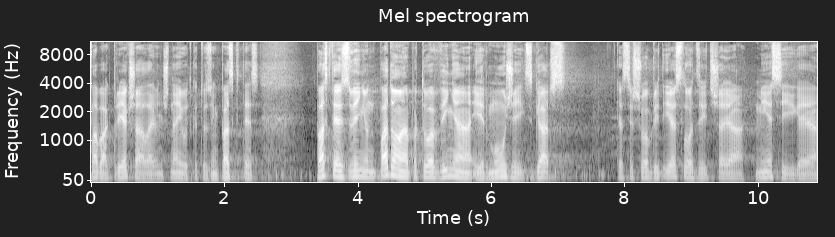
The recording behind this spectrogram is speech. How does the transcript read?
Labāk priekšā, lai viņš nejūt, ka tu uz viņu paskaties. Paskaties uz viņu un padomā par to. Viņā ir mūžīgs gars, kas ir šobrīd ieslodzīts šajā mīsīgajā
